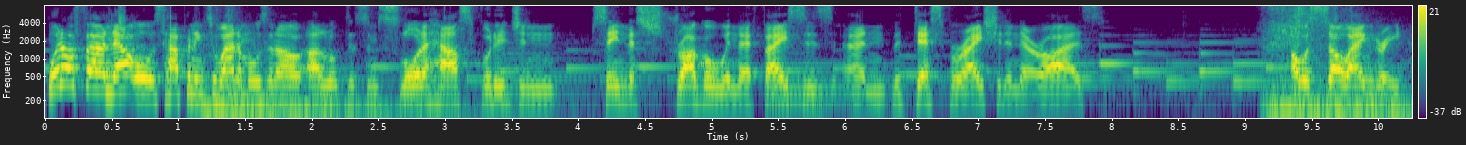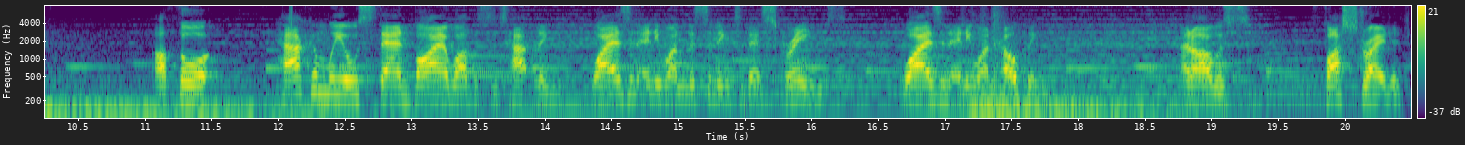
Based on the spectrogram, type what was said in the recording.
When I found out what was happening to animals and I, I looked at some slaughterhouse footage and seen the struggle in their faces and the desperation in their eyes, I was so angry. I thought, how can we all stand by while this is happening? Why isn't anyone listening to their screams? Why isn't anyone helping? And I was frustrated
